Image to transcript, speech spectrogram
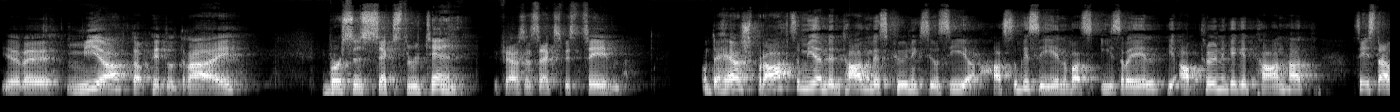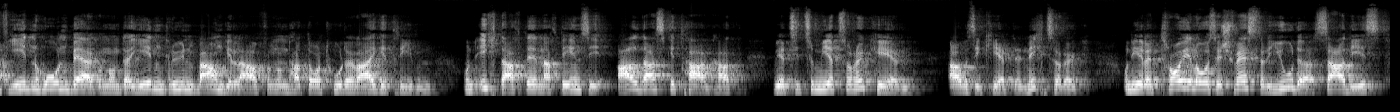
Jeremia Kapitel 3, verses 6 through 10. die Verse 6 bis 10. Und der Herr sprach zu mir in den Tagen des Königs Josia, hast du gesehen, was Israel, die Abtrünnige, getan hat? Sie ist auf jeden hohen Berg und unter jeden grünen Baum gelaufen und hat dort Hurerei getrieben. Und ich dachte, nachdem sie all das getan hat, wird sie zu mir zurückkehren. Aber sie kehrte nicht zurück. Und ihre treuelose Schwester Judah sah dies.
